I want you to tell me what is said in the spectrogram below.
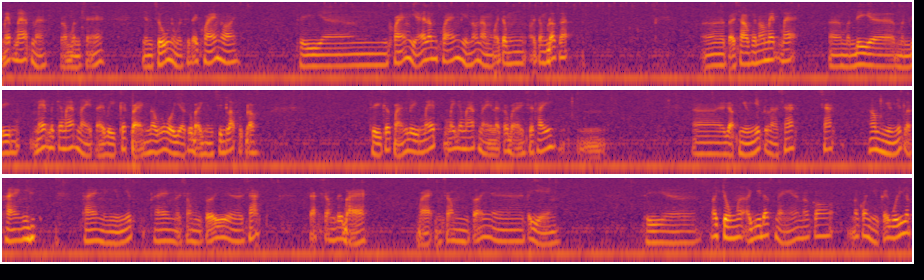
mép map nè rồi mình sẽ nhìn xuống thì mình sẽ thấy khoáng thôi. Thì uh, khoáng dễ lắm khoáng thì nó nằm ở trong ở trong đất á. À, tại sao phải nói mép map? À, mình đi à, mình đi map mấy cái map này tại vì các bạn đâu có bao giờ các bạn nhìn xin lắp được đâu. Thì các bạn đi map mấy cái map này là các bạn sẽ thấy ừ, à, gặp nhiều nhất là sắt sắt không nhiều nhất là than than là nhiều nhất than rồi xong tới à, sắt sắt xong tới bạc bạc xong tới à, cái vàng. Thì nói chung á, ở dưới đất này á, nó có nó có nhiều cái quý lắm.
